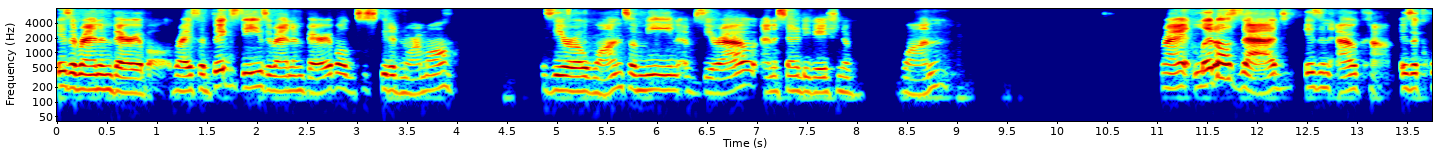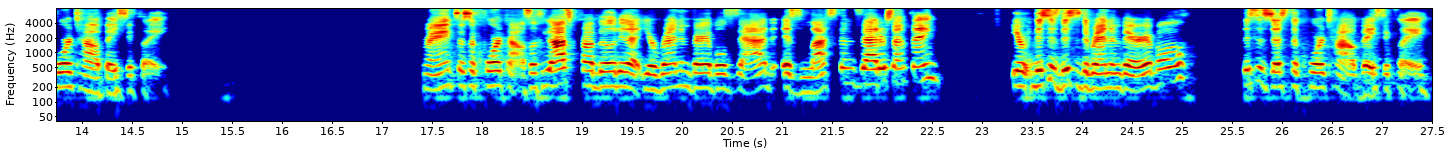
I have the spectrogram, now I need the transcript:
is a random variable, right? So big Z is a random variable, distributed normal, zero, one, so mean of zero and a standard deviation of one, right? Little z is an outcome, is a quartile basically, right? So it's a quartile. So if you ask probability that your random variable z is less than z or something, this is this is the random variable. This is just the quartile basically,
